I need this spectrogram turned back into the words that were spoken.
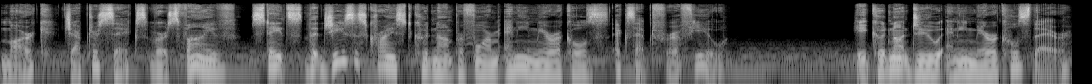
Mark chapter 6 verse 5 states that Jesus Christ could not perform any miracles except for a few. He could not do any miracles there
